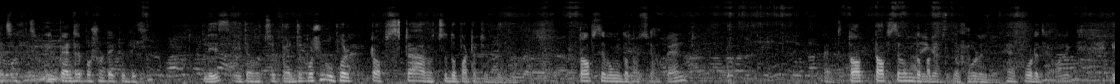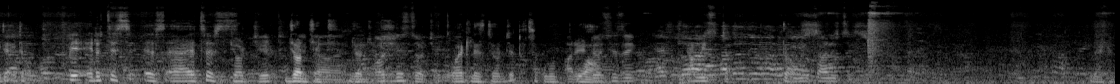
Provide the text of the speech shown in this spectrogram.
আচ্ছা আচ্ছা, এই প্যান্টের পোর্শনটা একটু দেখি প্লিজ এটা হচ্ছে প্যান্টের পোর্শন উপর টপসটা আর হচ্ছে দোপাট্টাটা দেখব। টপস এবং দোপাট্টা। প্যান্ট। টপ টপস এবং দোপাট্টা। পড়ে যায়। হ্যাঁ পড়ে যায়। অনেক এটা এটা এটা হচ্ছে georgette. Georgette georgette. Georgette. Weightless georgette আচ্ছা খুব আর এটা হচ্ছে যে কামিজটা কামিজটা দেখেন।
